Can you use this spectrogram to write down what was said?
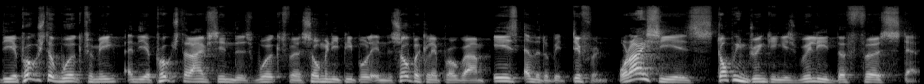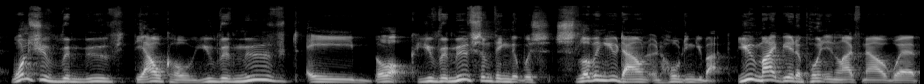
the approach that worked for me and the approach that I've seen that's worked for so many people in the Sober Clear program is a little bit different. What I see is stopping drinking is really the first step. Once you've removed the alcohol, you've removed a block. You've removed something that was slowing you down and holding you back. You might be at a point in life now where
